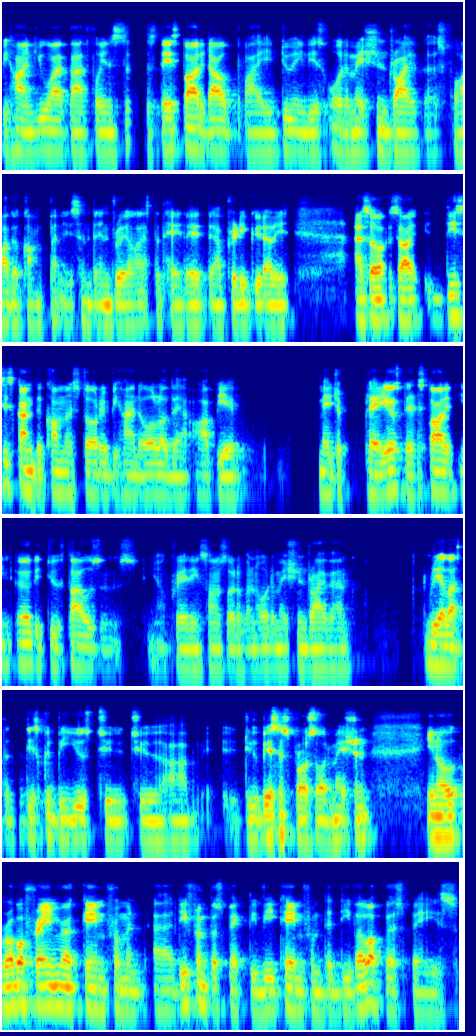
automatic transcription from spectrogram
behind uipath for instance they started out by doing these automation drivers for other companies and then realized that hey they, they are pretty good at it. And so so I, this is kind of the common story behind all of the rpa major players. They started in early 2000s, you know, creating some sort of an automation driver and realized that this could be used to to uh, do business process automation. You know, Robot Framework came from a, different perspective. We came from the developer space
